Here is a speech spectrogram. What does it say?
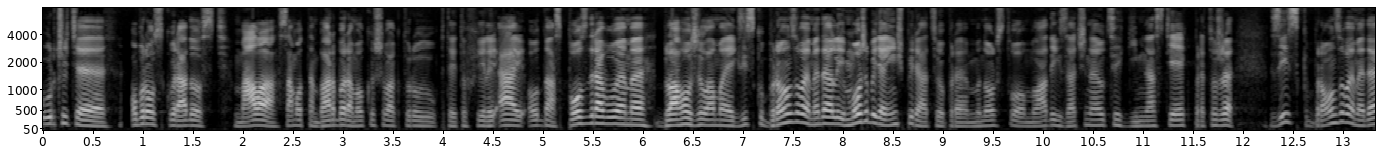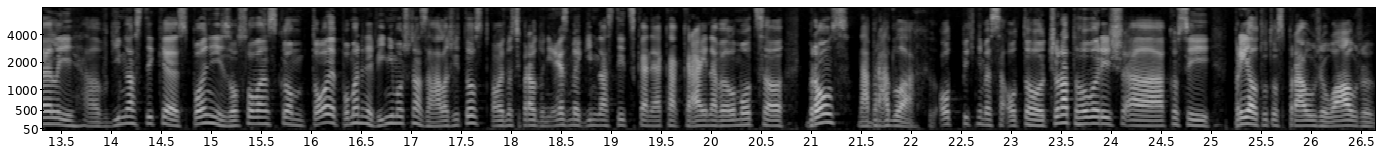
Určite obrovskú radosť mala samotná Barbara Mokošová, ktorú v tejto chvíli aj od nás pozdravujeme. Blahoželáme jej k zisku bronzovej medaily. Môže byť aj inšpiráciou pre množstvo mladých začínajúcich gymnastiek, pretože zisk bronzovej medaily v gymnastike spojení so Slovenskom, to je pomerne výnimočná záležitosť. Povedzme si pravdu, nie sme gymnastická nejaká krajina veľmoc. Bronz na bradlách. Odpichneme sa od toho, čo na to hovoríš a ako si prijal túto správu, že wow, že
